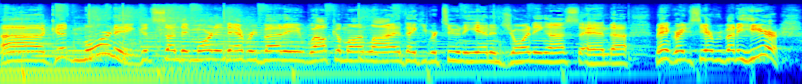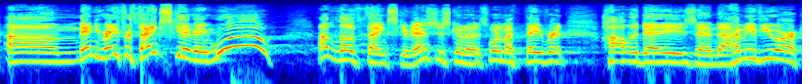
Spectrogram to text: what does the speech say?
Uh, good morning. Good Sunday morning to everybody. Welcome online. Thank you for tuning in and joining us. And uh, man, great to see everybody here. Um, man, you ready for Thanksgiving? Woo! I love Thanksgiving. That's just gonna, it's one of my favorite holidays. And uh, how many of you are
